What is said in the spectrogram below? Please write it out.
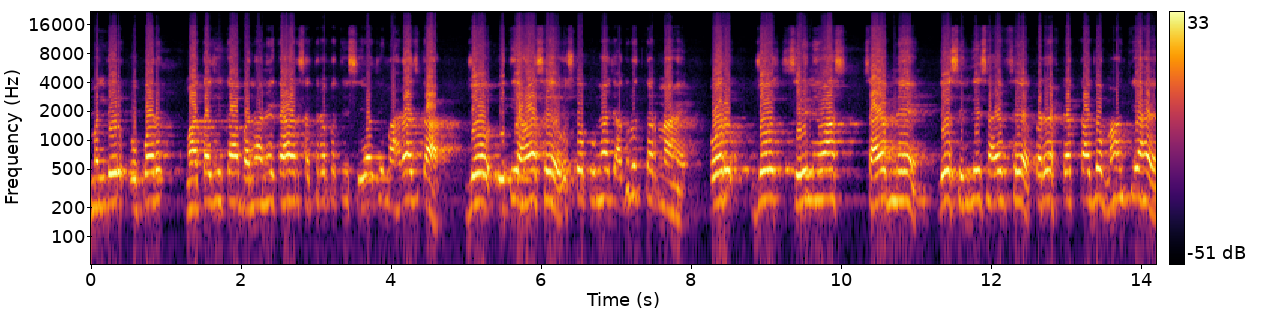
मंदिर ऊपर माता जी का बनाने का और छत्रपति शिवाजी महाराज का जो इतिहास है, उसको पुनः जागृत करना है और जो श्रीनिवास साहब ने, जो सिंधी साहब से पर्यटक का जो मांग किया है,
